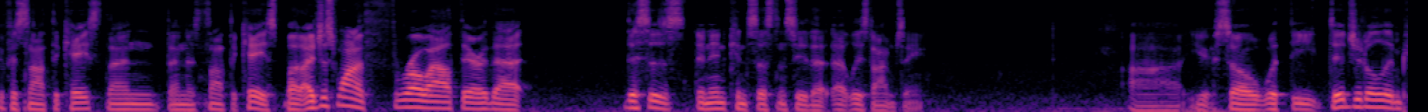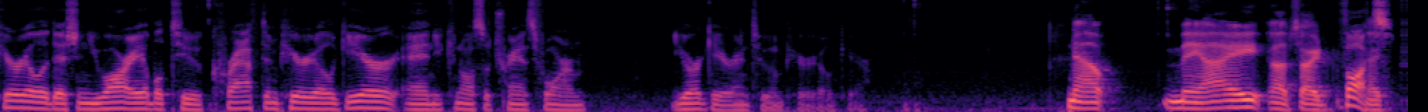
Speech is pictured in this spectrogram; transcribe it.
If it's not the case, then then it's not the case. But I just want to throw out there that this is an inconsistency that at least I'm seeing. Uh, you, so with the digital Imperial edition, you are able to craft Imperial gear, and you can also transform your gear into Imperial gear. now, may I? Uh, sorry. Thoughts? I-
